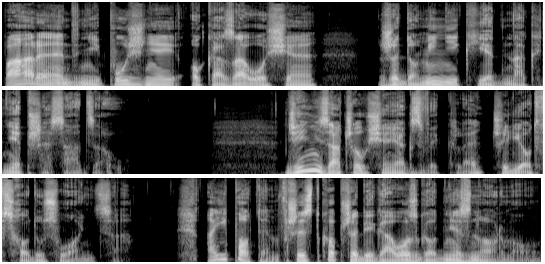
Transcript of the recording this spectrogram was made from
Parę dni później okazało się, że Dominik jednak nie przesadzał. Dzień zaczął się jak zwykle, czyli od wschodu słońca. A i potem wszystko przebiegało zgodnie z normą.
